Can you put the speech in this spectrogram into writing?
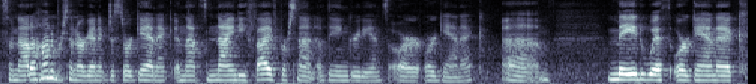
so not 100% organic, just organic, and that's 95% of the ingredients are organic. Um, made with organic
